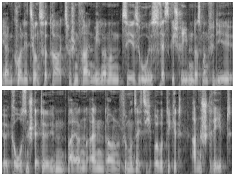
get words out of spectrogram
Ja, im Koalitionsvertrag zwischen Freien Wählern und CSU ist festgeschrieben, dass man für die äh, großen Städte in Bayern ein 365-Euro-Ticket anstrebt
